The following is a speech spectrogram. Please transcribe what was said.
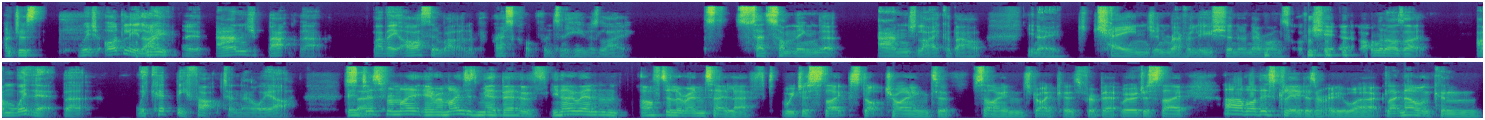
I just which oddly, like. Ange backed that. Like, they asked him about that in a press conference, and he was like, said something that Ange like about, you know, change and revolution, and everyone sort of cheered along. And I was like, I'm with it, but we could be fucked, and now we are. It So- just remind it reminds me a bit of you know when after Llorente left, we just like stopped trying to sign strikers for a bit. We were just like, oh well, this clear doesn't really work. Like no one can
